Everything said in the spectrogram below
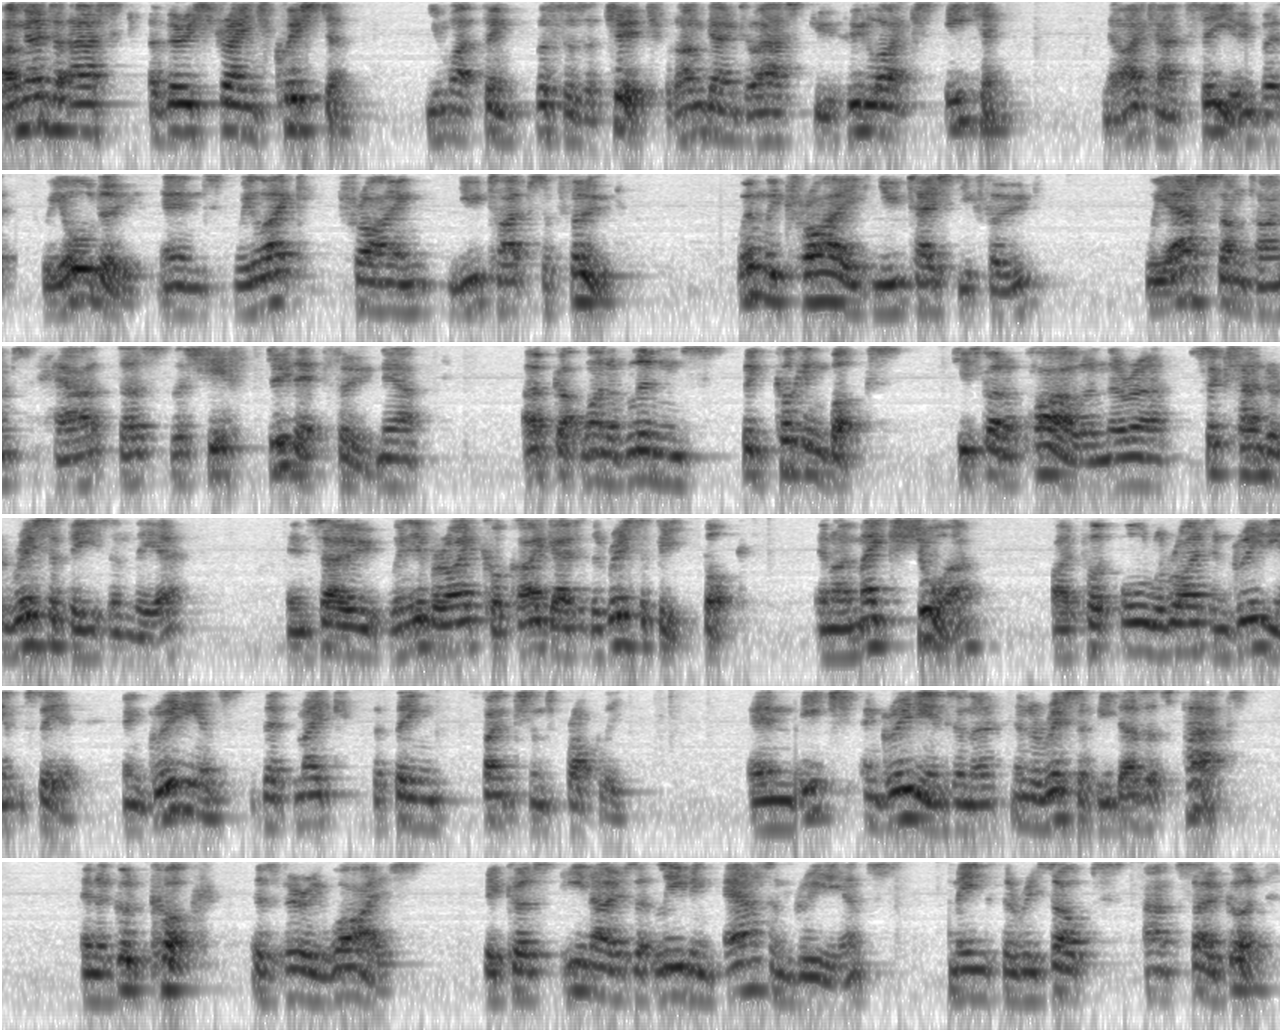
I'm going to ask a very strange question. You might think this is a church, but I'm going to ask you who likes eating? Now, I can't see you, but we all do, and we like trying new types of food. When we try new tasty food, we ask sometimes, how does the chef do that food? Now, I've got one of Lynn's big cooking books. She's got a pile, and there are 600 recipes in there. And so, whenever I cook, I go to the recipe book and I make sure I put all the right ingredients there. Ingredients that make the thing functions properly. And each ingredient in a, in a recipe does its part. And a good cook is very wise because he knows that leaving out ingredients means the results aren't so good.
